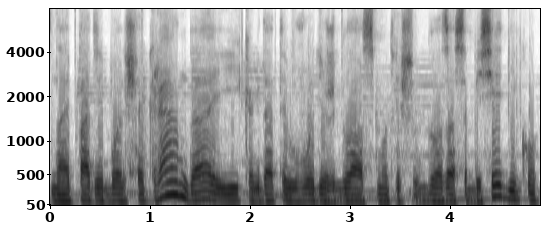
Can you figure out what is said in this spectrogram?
на iPad больше экран, да, и когда ты уводишь глаз, смотришь в глаза собеседнику,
